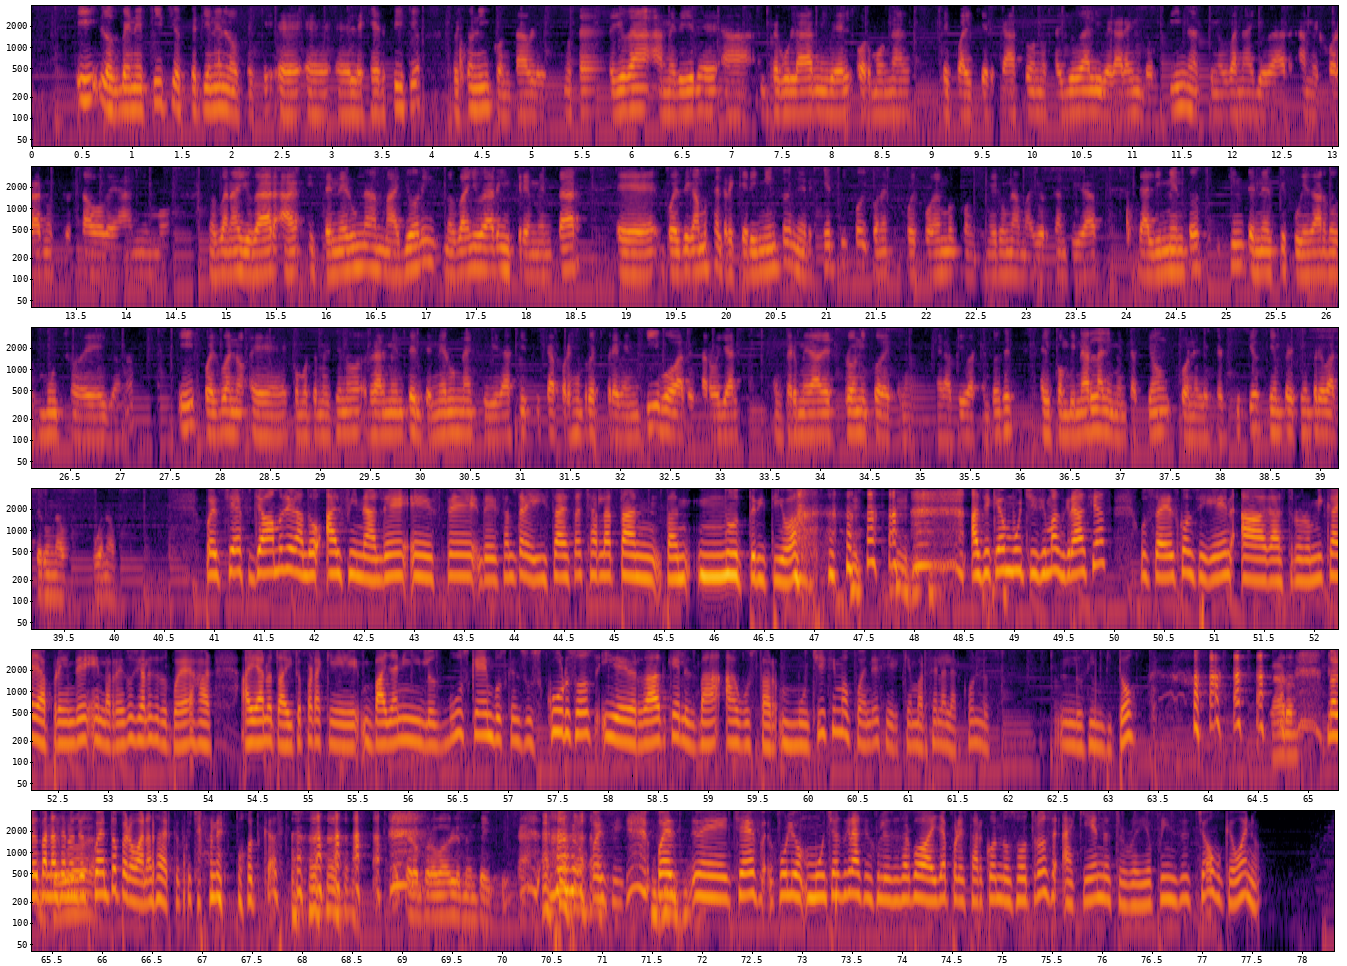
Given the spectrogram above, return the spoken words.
Y los beneficios que tienen los, eh, eh, el ejercicio pues son incontables. Nos ayuda a medir, eh, a regular nivel hormonal de cualquier caso, nos ayuda a liberar endorfinas que nos van a ayudar a mejorar nuestro estado de ánimo, nos van a ayudar a tener una mayor, nos va a ayudar a incrementar eh, pues digamos el requerimiento energético y con eso pues podemos consumir una mayor cantidad de alimentos sin tener que cuidarnos mucho de ello. Y pues bueno, eh, como te menciono, realmente el tener una actividad física, por ejemplo, es preventivo a desarrollar enfermedades crónico-degenerativas. Entonces, el combinar la alimentación con el ejercicio siempre, siempre va a ser una buena opción. Pues chef, ya vamos llegando al final de este de esta entrevista, de esta charla tan tan nutritiva. Así que muchísimas gracias. Ustedes consiguen a Gastronómica y Aprende en las redes sociales, se los voy a dejar ahí anotadito para que vayan y los busquen, busquen sus cursos y de verdad que les va a gustar muchísimo. Pueden decir que Marcela Alarcón los los invitó. No les van a hacer un descuento, pero van a saber que escucharon el podcast. pero probablemente sí. pues sí. Pues, eh, chef Julio, muchas gracias, Julio César Bobadilla, por estar con nosotros aquí en nuestro Radio Princess Show. Qué bueno.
